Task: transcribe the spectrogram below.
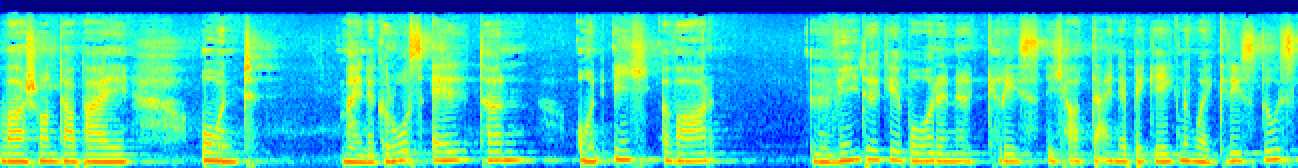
war schon dabei und meine Großeltern und ich war wiedergeborener Christ. Ich hatte eine Begegnung mit Christus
